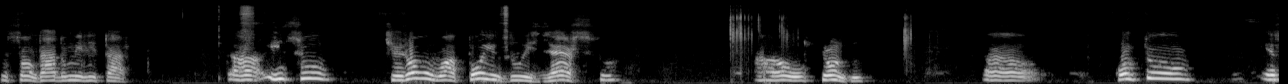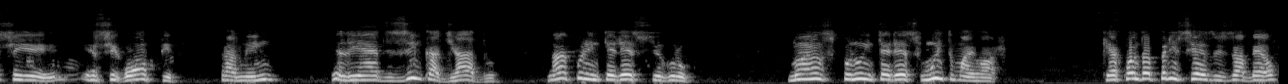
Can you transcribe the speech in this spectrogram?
o soldado militar. Ah, isso tirou o apoio do exército ao trono. Ah, quanto esse, esse golpe para mim, ele é desencadeado não é por interesse de grupo, mas por um interesse muito maior, que é quando a princesa Isabel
